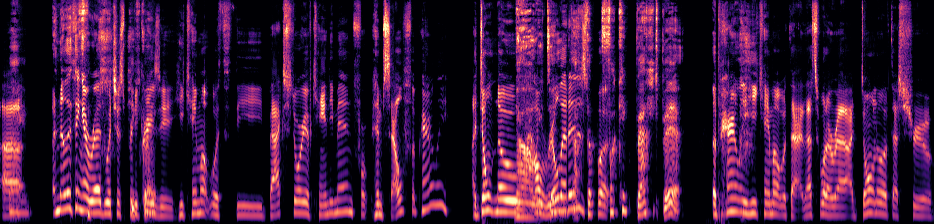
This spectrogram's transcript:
Uh, another thing I read, which is pretty crazy, he came up with the backstory of Candyman for himself. Apparently, I don't know No, how real didn't. is, That's the but fucking best bit. Apparently he came up with that. That's what I read. I don't know if that's true,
